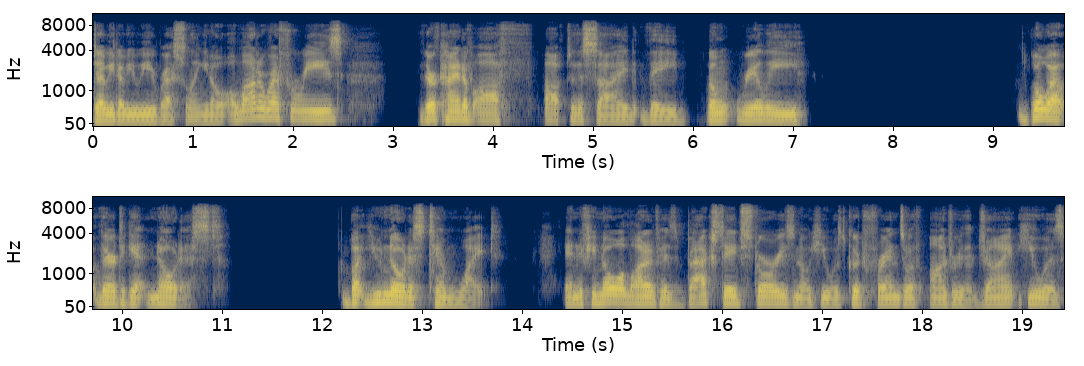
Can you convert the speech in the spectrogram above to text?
WWE wrestling. You know, a lot of referees, they're kind of off off to the side. They don't really go out there to get noticed. But you notice Tim White. And if you know a lot of his backstage stories, you know, he was good friends with Andre the Giant. He was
